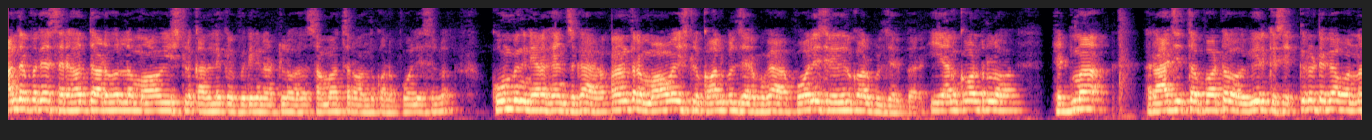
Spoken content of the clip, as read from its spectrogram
ఆంధ్రప్రదేశ్ సరిహద్దు అడవుల్లో మావోయిస్టుల కదలికలు పెరిగినట్లు సమాచారం అందుకున్న పోలీసులు కూంబింగ్ నిర్వహించగా అనంతరం మావోయిస్టులు కాల్పులు జరపగా పోలీసులు ఎదురుకాల్పులు జరిపారు. ఈ ఎన్కౌంటర్లో హెడ్మా రాజీతో పాటు వీరికి సెక్యూరిటీగా ఉన్న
